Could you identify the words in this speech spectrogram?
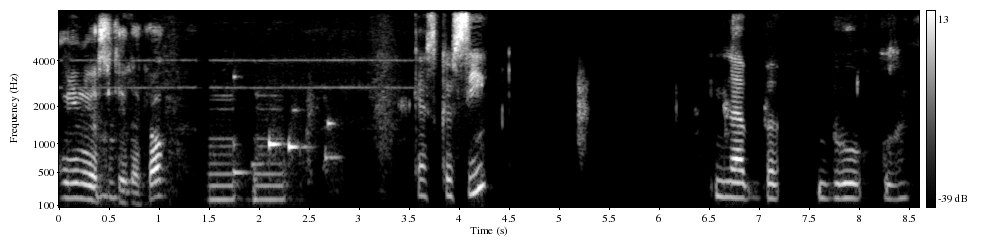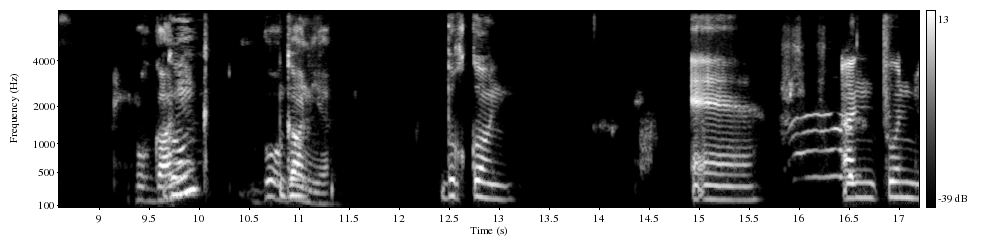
Une université, d'accord. Qu'est-ce que c'est? La bourg... Bourgogne. Bourgogne. Bourgogne. Euh, une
